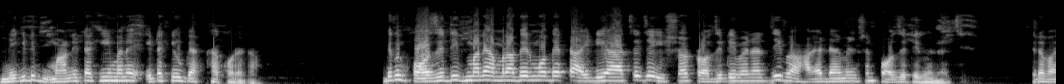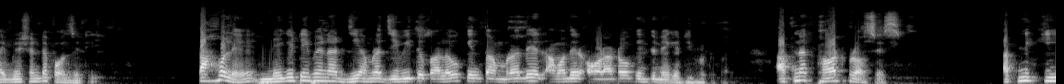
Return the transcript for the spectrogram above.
নেগেটিভ মানেটা কি? মানে এটা কেউ ব্যাখ্যা করে না। দেখুন পজিটিভ মানে আমাদের মধ্যে একটা আইডিয়া আছে যে ঈশ্বর পজিটিভ এনার্জি বা হায়ার ডাইমেনশন পজিটিভ এনার্জি সেটা ভাইব্রেশনটা পজিটিভ তাহলে নেগেটিভ এনার্জি আমরা জীবিত কালেও কিন্তু আমাদের আমাদের অরাটাও কিন্তু নেগেটিভ হতে পারে। আপনার থট প্রসেস আপনি কি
